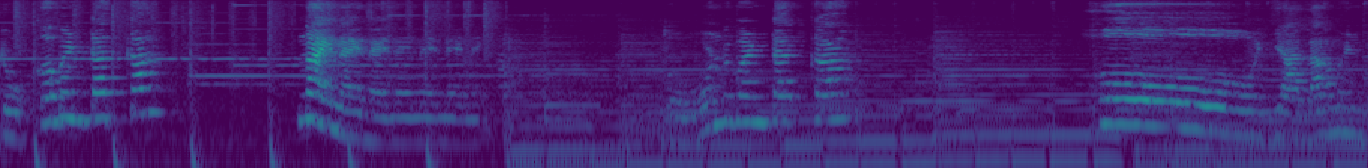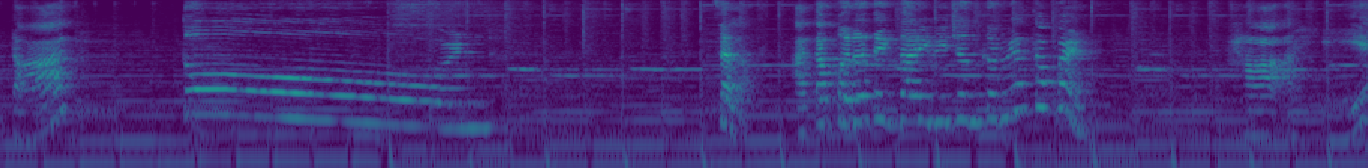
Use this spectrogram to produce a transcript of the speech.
डोकं म्हणतात का नाही नाही नाही नाही नाही नाही नाही तोंड म्हणतात का हो याला म्हणतात परत एकदा रिव्हिजन करूयात आपण? हा आहे.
